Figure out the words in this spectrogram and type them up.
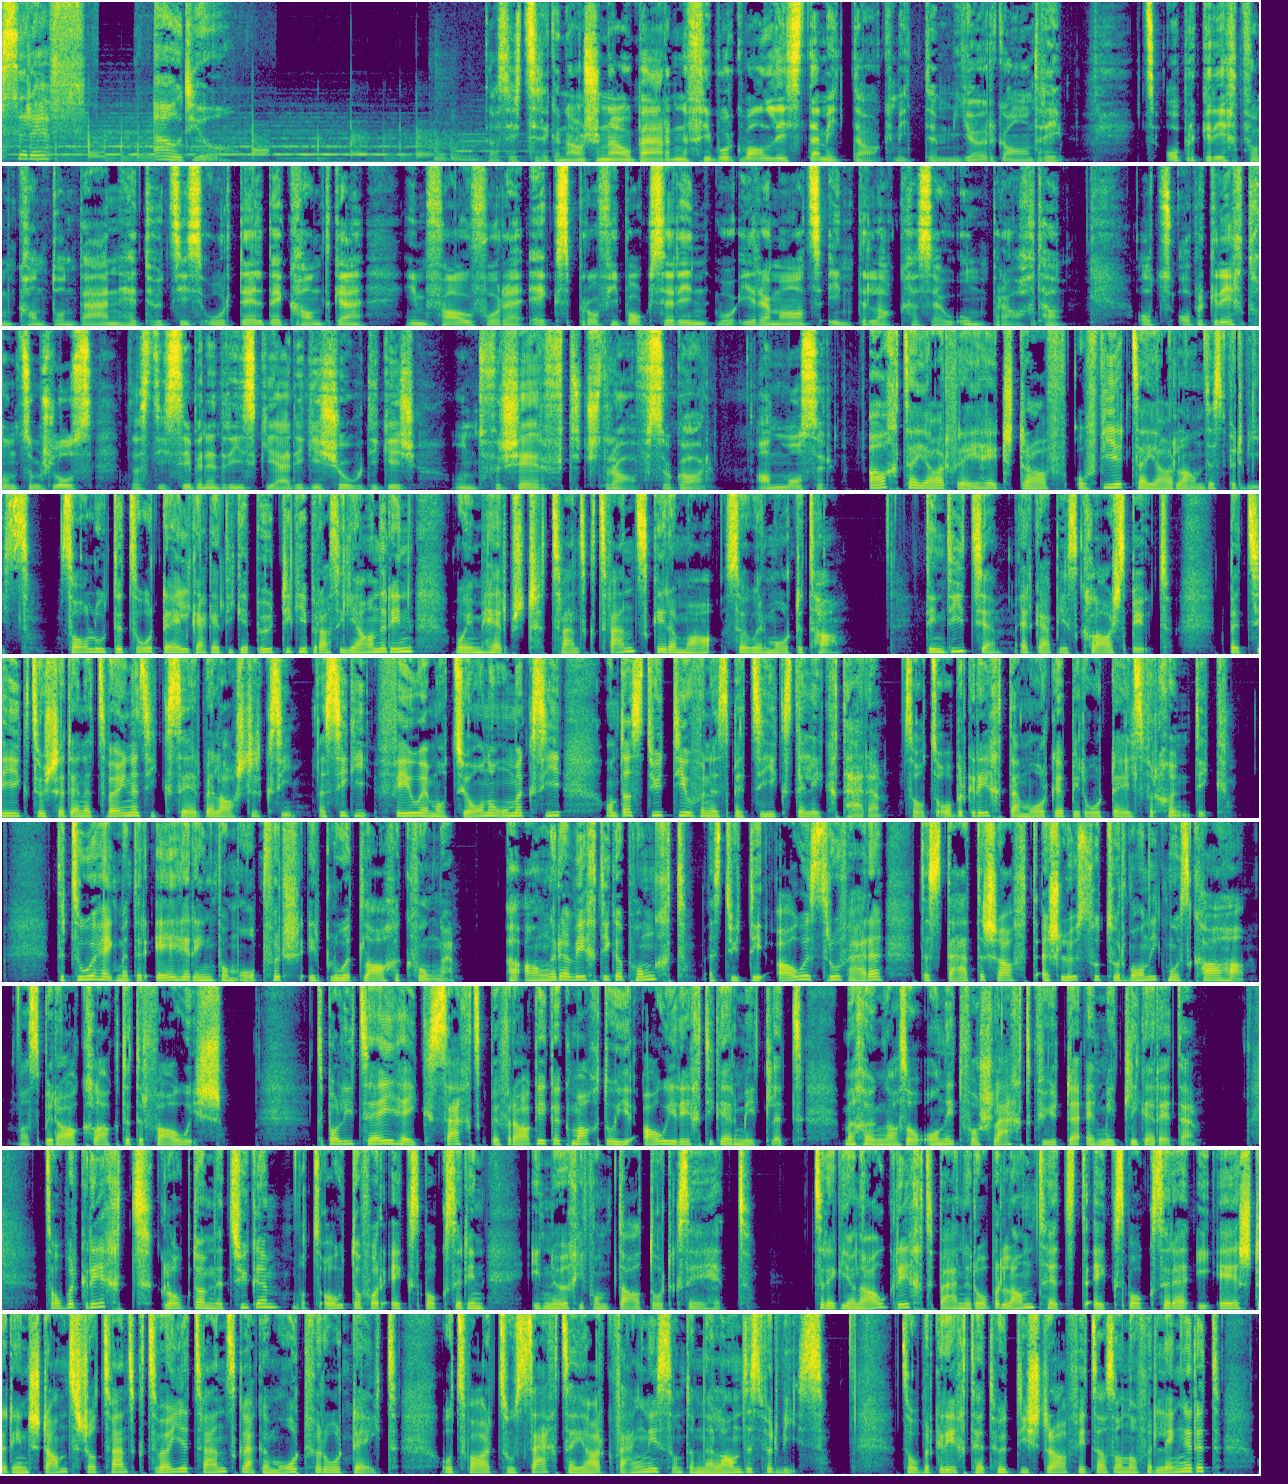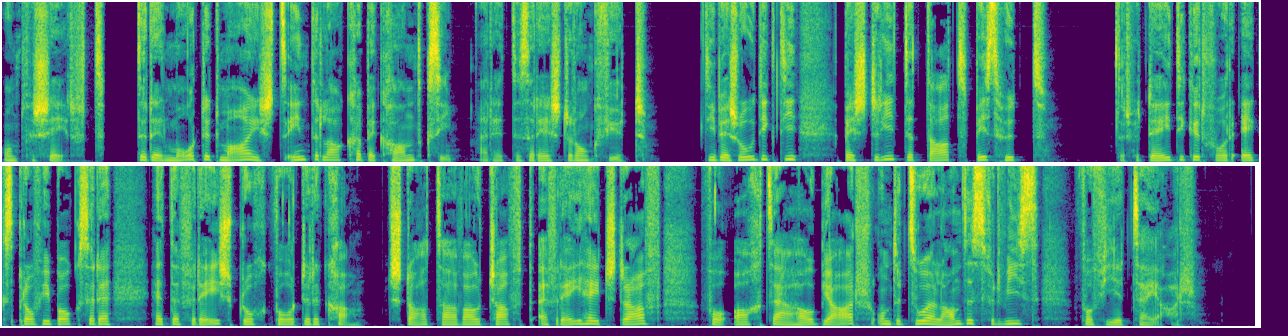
SRF Audio. Das ist das Regionaljournal Bern Fribourg-Wallis, der Mittag mit dem Jörg André. Das Obergericht vom Kanton Bern hat heute sein Urteil bekannt gegeben im Fall von einer Ex-Profiboxerin, die ihren Mann zu Interlaken umgebracht hat. Auch das Obergericht kommt zum Schluss, dass die 37-Jährige schuldig ist und verschärft die Strafe sogar. An Moser. 18 Jahre Freiheitsstrafe und 14 Jahre Landesverweis. So lautet das Urteil gegen die gebürtige Brasilianerin, die im Herbst 2020 ihren Mann so ermordet hat. Die Indizien ergeben ein klares Bild. Die Beziehung zwischen diesen zwei war sehr belastet. Es waren viele Emotionen herum und das deutet auf ein Beziehungsdelikt her, so das Obergericht am Morgen bei Urteilsverkündung. Dazu hat man den Ehering vom Opfer in Blutlachen gefunden. Ein anderer wichtiger Punkt, es deutet alles darauf her, dass die Täterschaft einen Schlüssel zur Wohnung muss haben was bei Anklagten der Fall ist. Die Polizei hat 60 Befragungen gemacht und in alle Richtungen ermittelt. Man kann also auch nicht von schlecht geführten Ermittlungen reden. Das Obergericht glaubt an einen Zeugen, der das Auto der Ex-Boxerin in der Nähe vom Tatort gesehen hat. Das Regionalgericht Berner Oberland hat die Ex-Boxerin in erster Instanz schon 2022 wegen Mord verurteilt. Und zwar zu 16 Jahren Gefängnis und einem Landesverweis. Das Obergericht hat heute die Strafe jetzt also noch verlängert und verschärft. Der ermordete Mann war in Interlaken bekannt. Er hat ein Restaurant geführt. Die Beschuldigte bestreitet die Tat bis heute. Der Verteidiger der Ex-Profiboxerin hat einen Freispruch gefordert. Die Staatsanwaltschaft eine Freiheitsstrafe von 18,5 Jahren und dazu einen Landesverweis von 14 Jahren.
